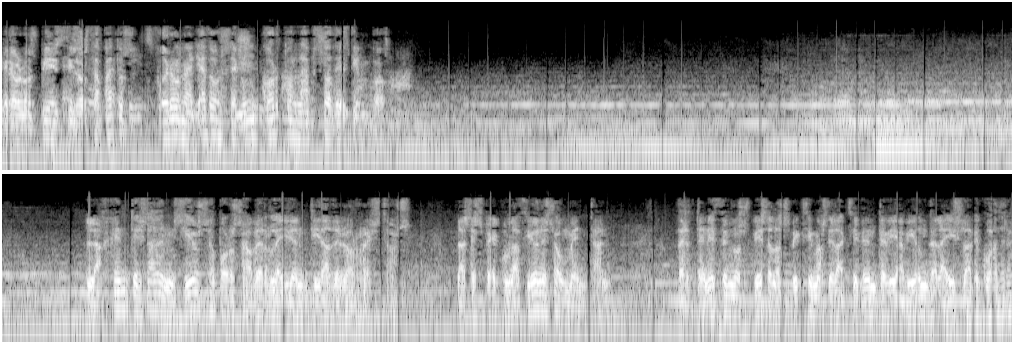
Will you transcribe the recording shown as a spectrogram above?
Pero los pies y los zapatos fueron hallados en un corto lapso de tiempo. La gente está ansiosa por saber la identidad de los restos. Las especulaciones aumentan. ¿Pertenecen los pies a las víctimas del accidente de avión de la isla de Cuadra?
